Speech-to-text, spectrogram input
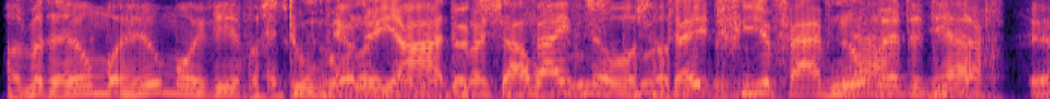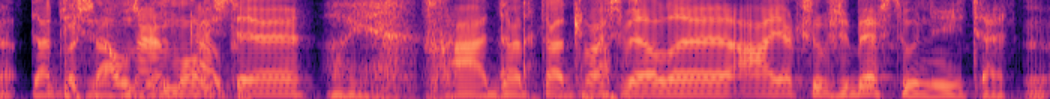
was met een heel, heel mooi weer. Was en toen Ja, wonnen, ja, het was s'avonds 5-0 was dat. heet 4-5-0 Ja, werd het die ja. dag. Ja. Dat Maar is wel s'avonds mijn mooiste... Oh ja. Ja, dat, dat was wel eh, Ajax op zijn best toen in die tijd. Ja.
